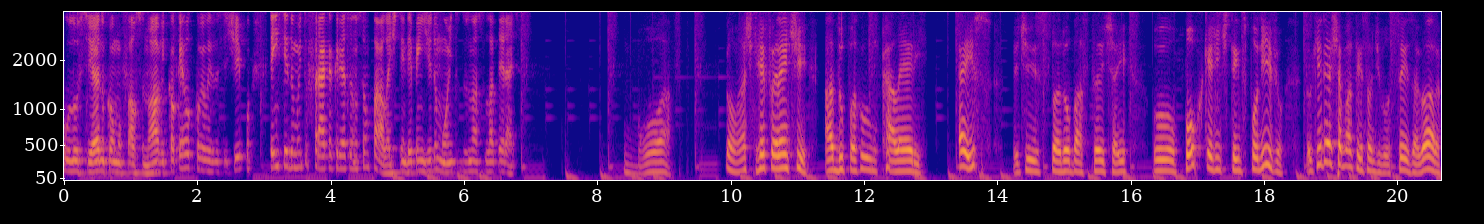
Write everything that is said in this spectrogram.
o Luciano como falso 9, qualquer coisa desse tipo, tem sido muito fraca a criação no São Paulo. A gente tem dependido muito dos nossos laterais. Boa. Bom, acho que referente à dupla com Caleri, é isso. A gente explorou bastante aí o pouco que a gente tem disponível. Eu queria chamar a atenção de vocês agora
